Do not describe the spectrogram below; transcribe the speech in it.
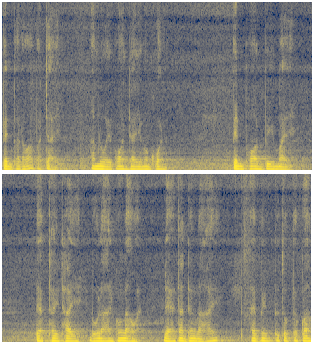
เป็นพระวะปัจจัยอำนวยพรชัยมงคล เป็นพรปีใหม่ แบบไทยๆโบราณของเรา แด่ท่านทั้งหลาย ให้เป็นประสบแต่ความ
